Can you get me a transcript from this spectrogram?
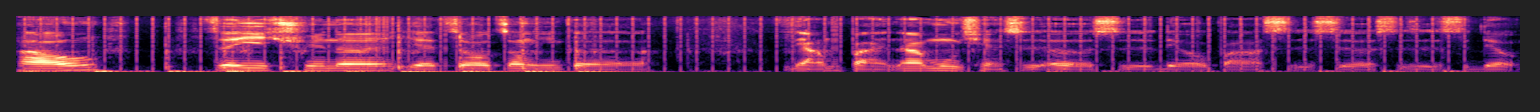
好，这一区呢也只有中一个两百，那目前是二四六八十十二十四十六，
